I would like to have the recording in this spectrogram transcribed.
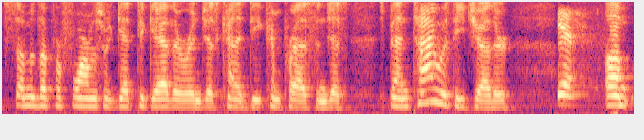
some of the performers would get together and just kind of decompress and just spend time with each other. Yes. Um,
